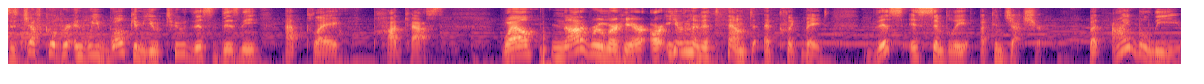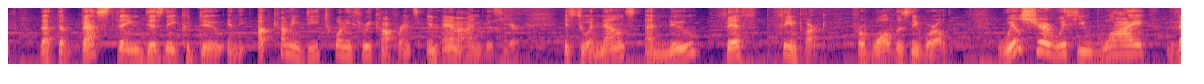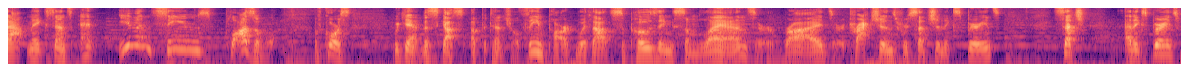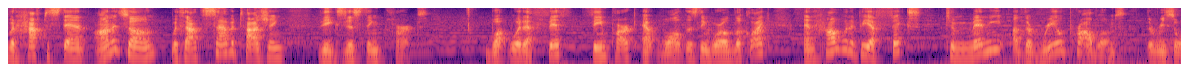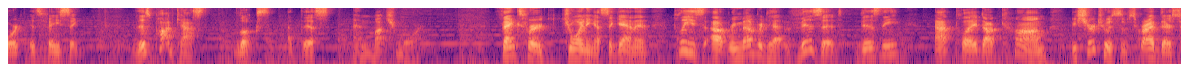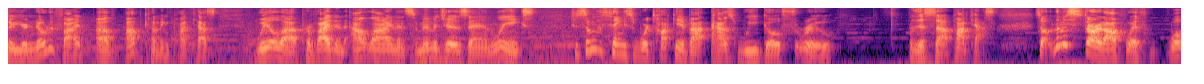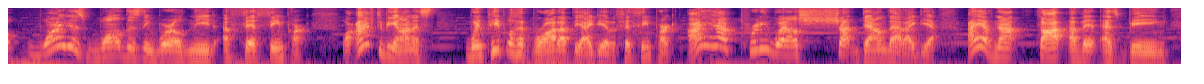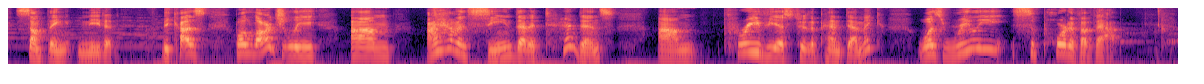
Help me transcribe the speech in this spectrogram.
Hi, this is Jeff Cooper, and we welcome you to this Disney at Play podcast. Well, not a rumor here, or even an attempt at clickbait. This is simply a conjecture. But I believe that the best thing Disney could do in the upcoming D23 conference in Anaheim this year is to announce a new fifth theme park for Walt Disney World. We'll share with you why that makes sense and even seems plausible. Of course, we can't discuss a potential theme park without supposing some lands or rides or attractions for such an experience. Such an experience would have to stand on its own without sabotaging the existing parks. What would a fifth theme park at Walt Disney World look like? And how would it be a fix to many of the real problems the resort is facing? This podcast looks at this and much more. Thanks for joining us again, and please uh, remember to visit disneyatplay.com. Be sure to subscribe there so you're notified of upcoming podcasts. We'll uh, provide an outline and some images and links to some of the things we're talking about as we go through this uh, podcast. So let me start off with well, why does Walt Disney World need a fifth theme park? Well, I have to be honest, when people have brought up the idea of a fifth theme park, I have pretty well shut down that idea. I have not thought of it as being something needed because, well, largely, um, I haven't seen that attendance um, previous to the pandemic was really supportive of that.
